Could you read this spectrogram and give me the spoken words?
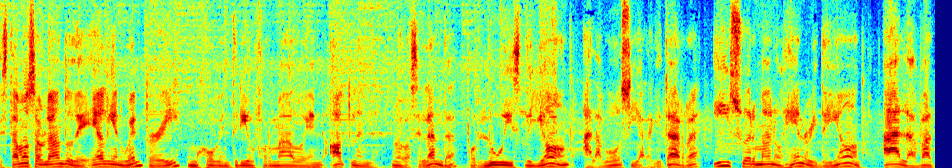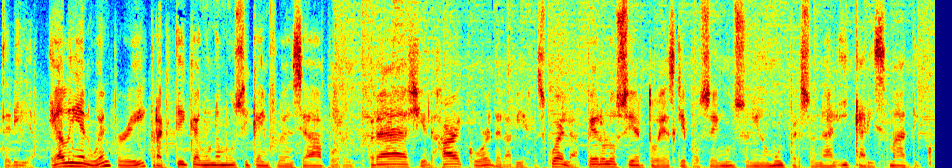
Estamos hablando de Alien Winpery, un joven trío formado en Auckland, Nueva Zelanda, por Louis de Jong a la voz y a la guitarra y su hermano Henry de Jong a la batería. Alien Winpery practican una música influenciada por el thrash y el hardcore de la vieja escuela, pero lo cierto es que poseen un sonido muy personal y carismático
